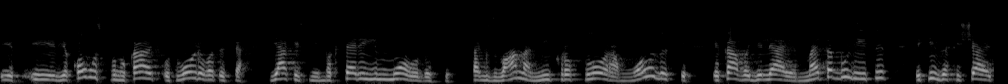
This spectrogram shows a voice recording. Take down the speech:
і, в якому спонукають утворюватися якісні бактерії молодості, так звана мікрофлора молодості, яка виділяє метаболіти, які захищають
